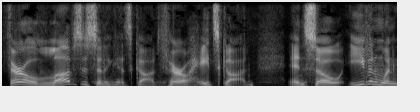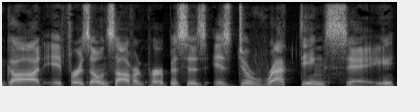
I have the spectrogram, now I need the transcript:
Pharaoh loves to sin against God. Pharaoh hates God. And so, even when God, if for his own sovereign purposes, is directing, say,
